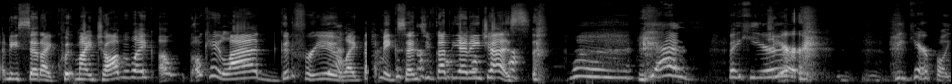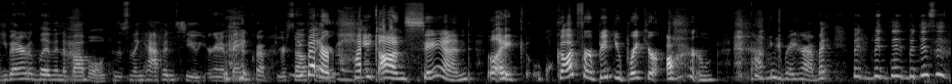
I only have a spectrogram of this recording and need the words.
and he said, "I quit my job," I'm like, "Oh, okay, lad, good for you." Like that makes sense. You've got the NHS yes, but here, here. be careful. You better live in a bubble because if something happens to you, you're going to bankrupt yourself. You better your hike on sand. Like, God forbid you break your arm. God, we break around. But but but th- but this is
